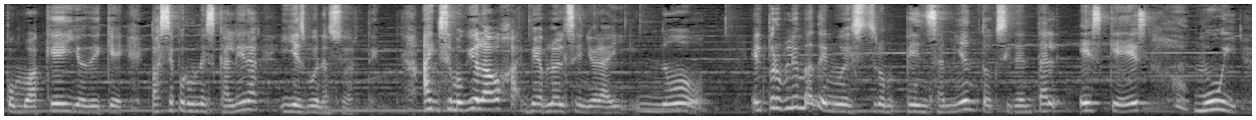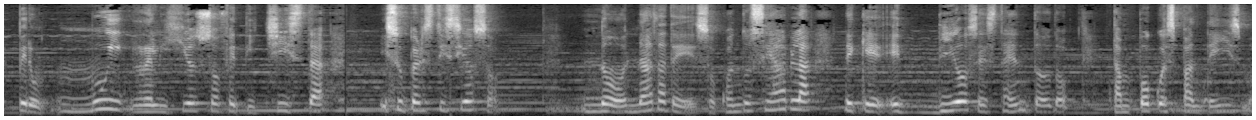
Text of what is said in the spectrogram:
como aquello de que pasé por una escalera y es buena suerte ay, se movió la hoja, me habló el Señor ahí. No, el problema de nuestro pensamiento occidental es que es muy, pero muy religioso, fetichista y supersticioso. No, nada de eso. Cuando se habla de que eh, Dios está en todo, tampoco es panteísmo.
